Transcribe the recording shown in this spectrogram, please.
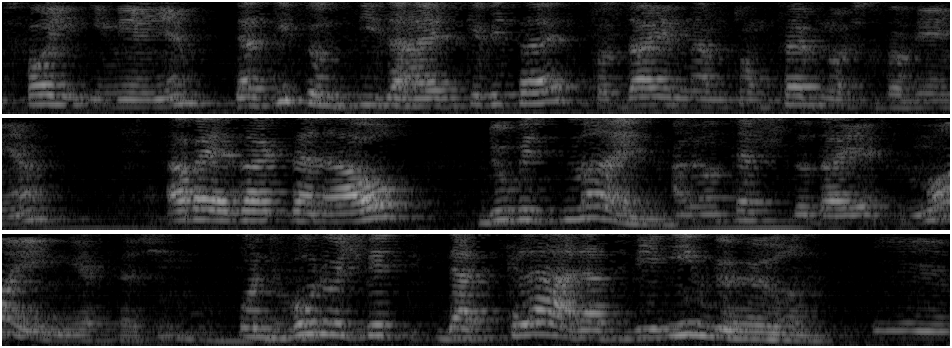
Twoim imieniem, das gibt uns diese Heilsgewissheit, to daje nam tą pewność zbawienia, aber er sagt dann auch, du bist mein. ale On też dodaje, moim jesteś. Und wodurch wird das klar, dass wir ihm gehören? I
